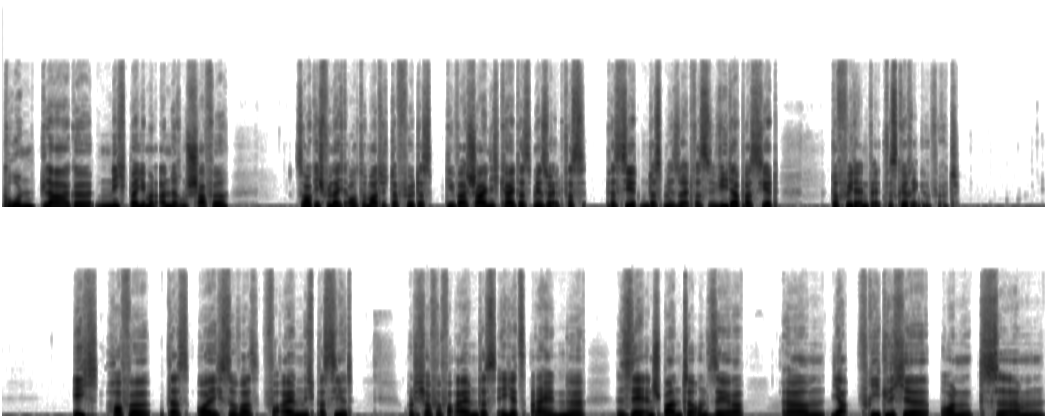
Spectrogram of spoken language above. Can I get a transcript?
Grundlage nicht bei jemand anderem schaffe, sorge ich vielleicht automatisch dafür, dass die Wahrscheinlichkeit, dass mir so etwas passiert und dass mir so etwas wieder passiert, doch wieder etwas geringer wird. Ich hoffe, dass euch sowas vor allem nicht passiert. Und ich hoffe vor allem, dass ihr jetzt eine sehr entspannte und sehr ähm, ja, friedliche und ähm,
